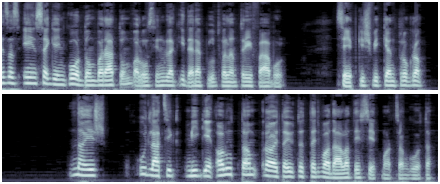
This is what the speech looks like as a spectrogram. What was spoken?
Ez az én szegény Gordon barátom valószínűleg ide repült velem tréfából. Szép kis weekend program. Na és úgy látszik, míg én aludtam, rajta ütött egy vadállat és szétmarcangolta.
